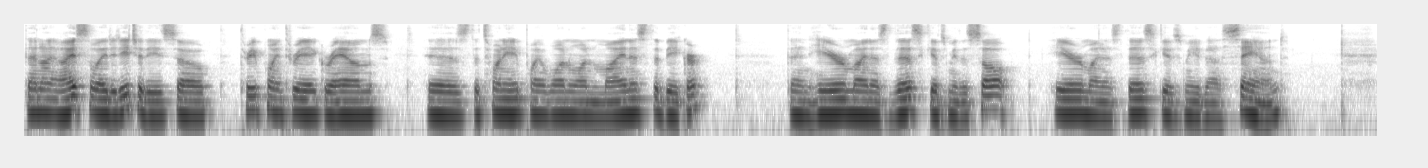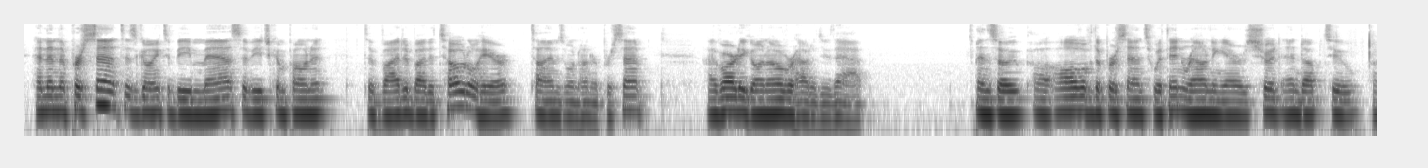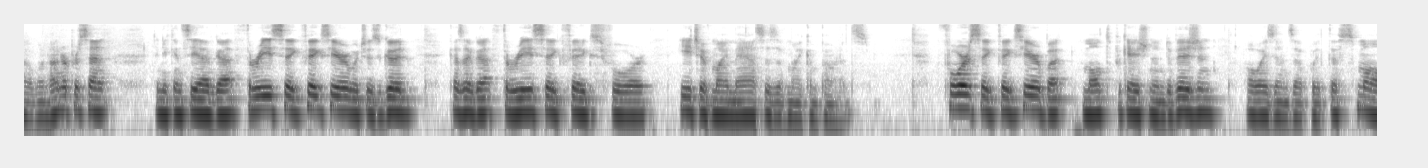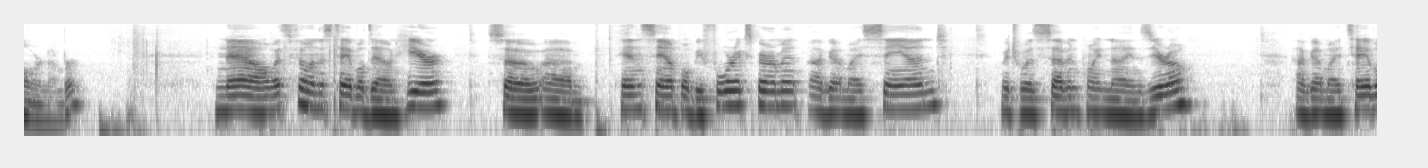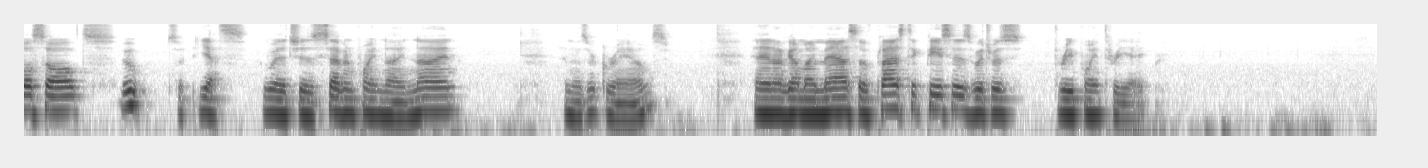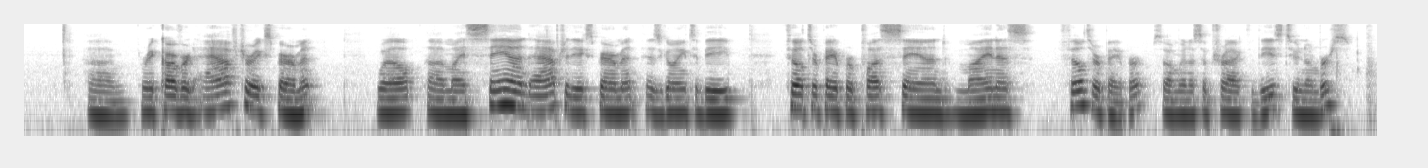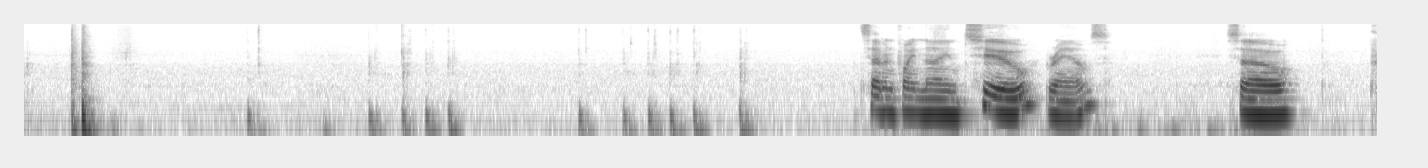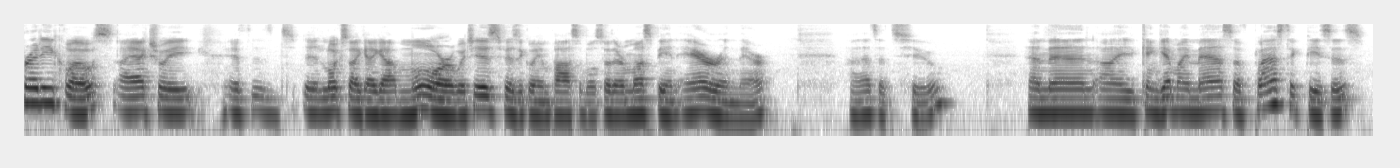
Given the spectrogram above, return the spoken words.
Then I isolated each of these, so 3.38 grams is the 28.11 minus the beaker. Then here minus this gives me the salt. Here minus this gives me the sand. And then the percent is going to be mass of each component divided by the total here times 100%. I've already gone over how to do that. And so uh, all of the percents within rounding errors should end up to uh, 100%. And you can see I've got three sig figs here, which is good because I've got three sig figs for each of my masses of my components. Four sig figs here, but multiplication and division always ends up with the smaller number. Now, let's fill in this table down here. So um, in sample before experiment, I've got my sand, which was 7.90. I've got my table salt, ooh, so yes, which is 7.99, and those are grams. And I've got my mass of plastic pieces, which was 3.38. Um, recovered after experiment. Well, uh, my sand after the experiment is going to be filter paper plus sand minus filter paper. So I'm going to subtract these two numbers. 7.92 grams. So pretty close. I actually, it, it looks like I got more, which is physically impossible. So there must be an error in there. Uh, that's a 2. And then I can get my mass of plastic pieces.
